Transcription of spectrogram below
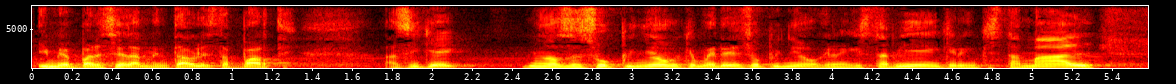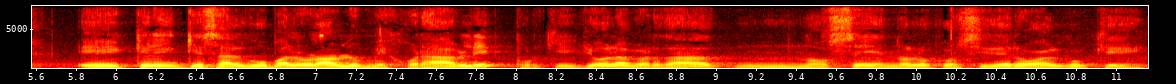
Y me parece lamentable esta parte. Así que no sé su opinión, que me den su opinión, creen que está bien, creen que está mal, eh, creen que es algo valorable o mejorable, porque yo la verdad no sé, no lo considero algo que,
